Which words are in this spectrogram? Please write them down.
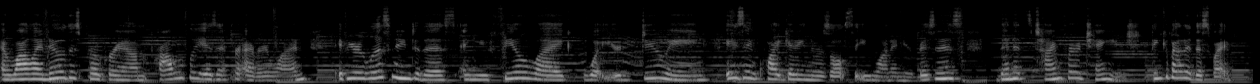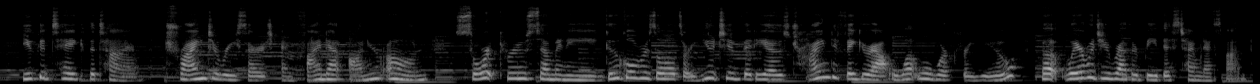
And while I know this program probably isn't for everyone, if you're listening to this and you feel like what you're doing isn't quite getting the results that you want in your business, then it's time for a change. Think about it this way you could take the time trying to research and find out on your own, sort through so many Google results or YouTube videos, trying to figure out what will work for you. But where would you rather be this time next month,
